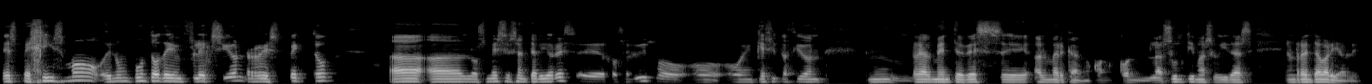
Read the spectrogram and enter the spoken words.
espejismo, en un punto de inflexión respecto a, los meses anteriores, José Luis, o, en qué situación realmente ves eh, al mercado con, las últimas subidas en renta variable?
